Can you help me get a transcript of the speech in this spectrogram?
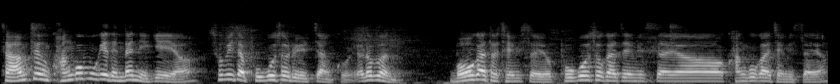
자 아무튼 광고 보게 된다는 얘기예요. 소비자 보고서를 읽지 않고 여러분 뭐가 더 재밌어요? 보고서가 재밌어요? 광고가 재밌어요?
